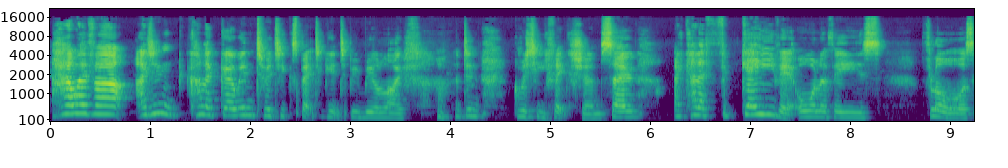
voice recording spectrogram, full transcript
However, I didn't kind of go into it expecting it to be real life. I didn't gritty fiction. So I kind of forgave it all of these flaws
